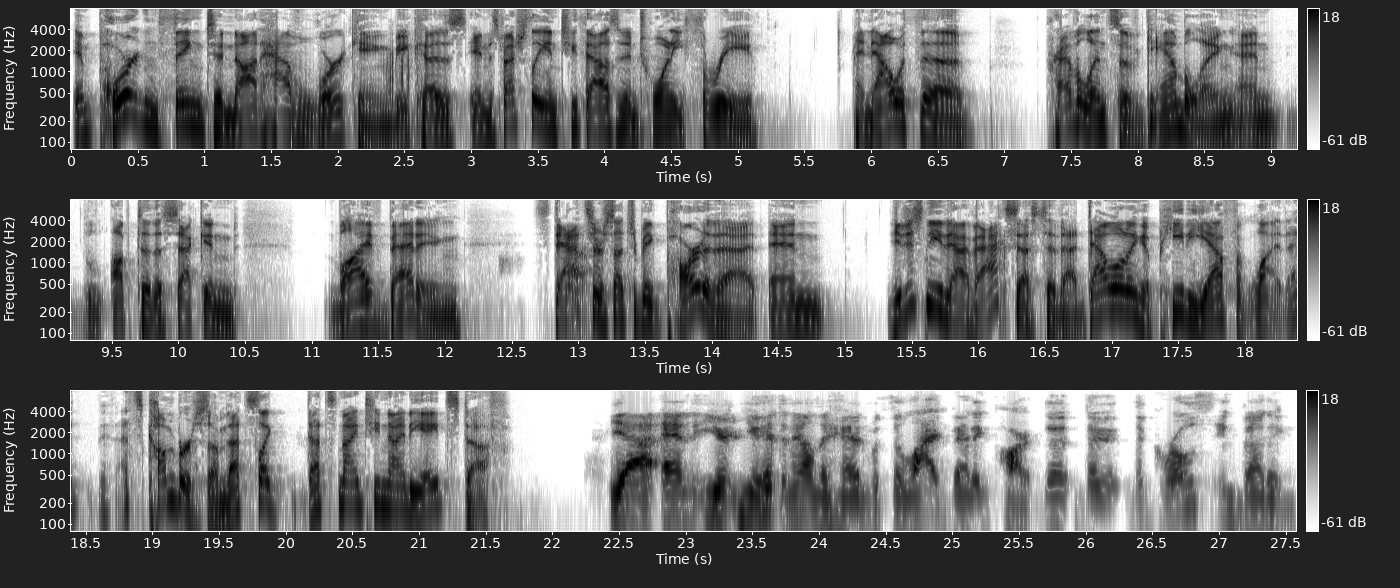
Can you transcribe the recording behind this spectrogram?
important thing to not have working because, and especially in 2023, and now with the prevalence of gambling and up to the second live betting, stats yeah. are such a big part of that. And you just need to have access to that. Downloading a PDF, that, that's cumbersome. That's like, that's 1998 stuff. Yeah, and you you hit the nail on the head with the live betting part. The the the growth in betting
